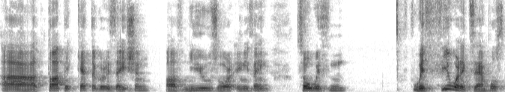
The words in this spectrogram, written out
uh, topic categorization of news or anything. So with with fewer examples,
